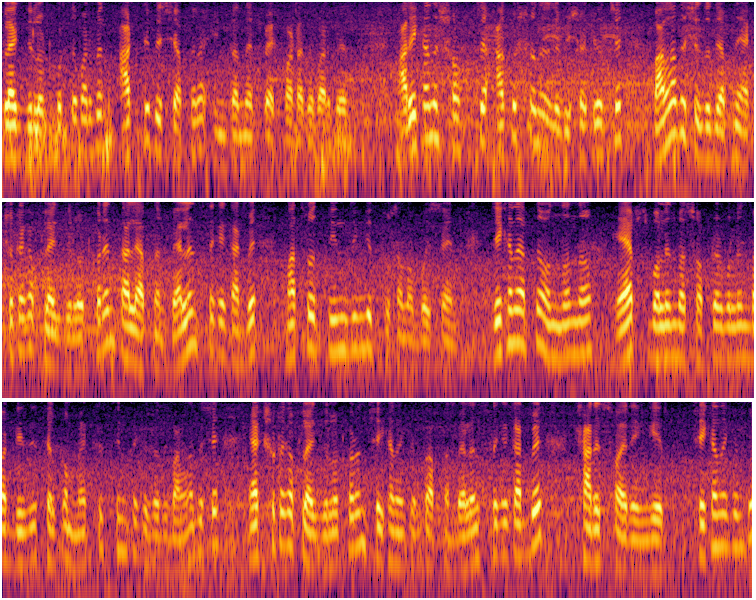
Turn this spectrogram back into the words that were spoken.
ফ্ল্যাক্সি লোড করতে পারবেন। আটটি দেশে আপনারা ইন্টারনেট প্যাক পাঠাতে পারবেন। আর এখানে সবচেয়ে আকর্ষণীয় যে বিষয়টি হচ্ছে, বাংলাদেশে যদি আপনি একশো টাকা ফ্ল্যাক্সি লোড করেন, তাহলে আপনার ব্যালেন্স থেকে কাটবে মাত্র তিন রিঙ্গিত পঁচানব্বই সেন্ট যেখানে আপনি অন্যান্য অ্যাপস বলেন বা সফটওয়্যার বলেন বা ডিজি সেলকম ম্যাক্সিস সিম থেকে যদি বাংলাদেশে একশো টাকা ফ্ল্যাক্সি লোড করেন, সেখানে কিন্তু আপনার ব্যালেন্স থেকে কাটবে সাড়ে ছয় রিঙ্গিত। সেখানে কিন্তু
